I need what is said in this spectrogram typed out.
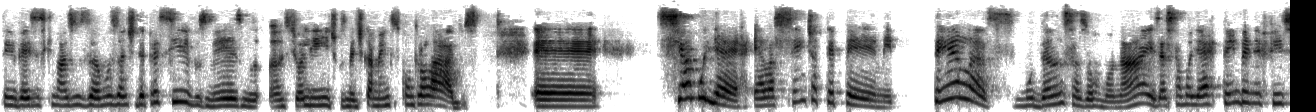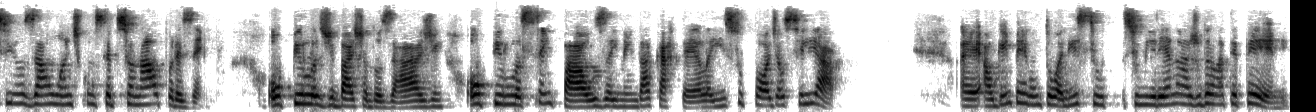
tem vezes que nós usamos antidepressivos mesmo, ansiolíticos, medicamentos controlados. É, se a mulher ela sente a TPM pelas mudanças hormonais, essa mulher tem benefício em usar um anticoncepcional, por exemplo. Ou pílulas de baixa dosagem, ou pílulas sem pausa, emendar a cartela, e isso pode auxiliar. É, alguém perguntou ali se o, se o Mirena ajuda na TPM.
